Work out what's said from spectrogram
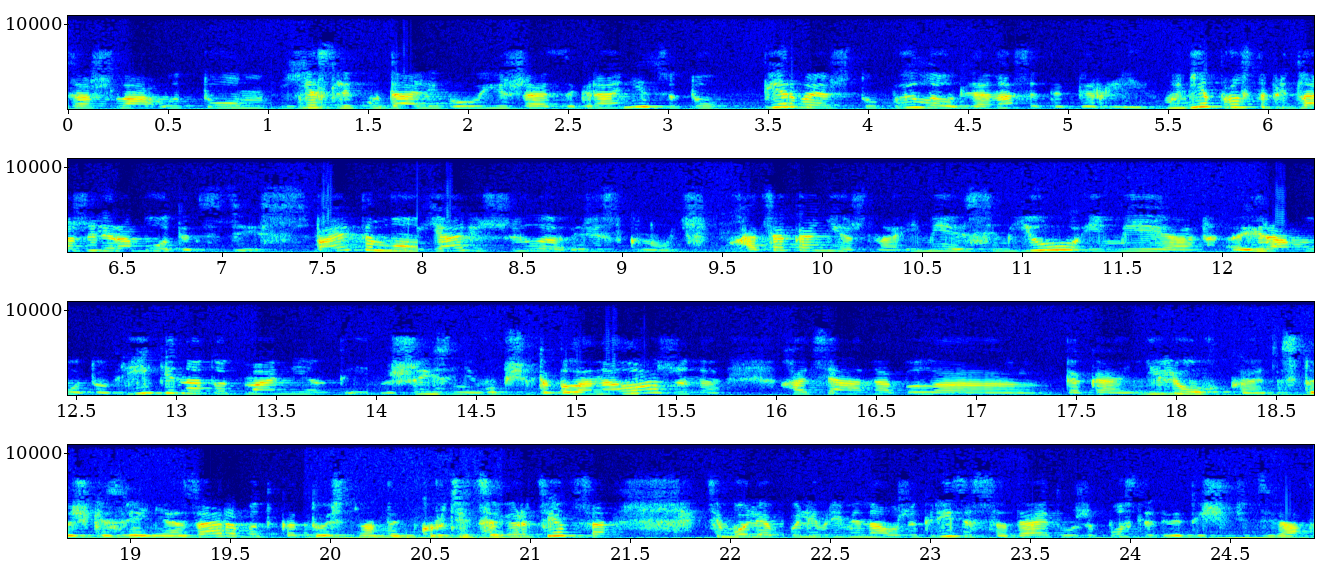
зашла о том, если куда-либо уезжать за границу, то первое, что было для нас, это Берлин. Мне просто предложили работать здесь. Поэтому я решила рискнуть. Хотя, конечно, имея семью, имея и работу в Риге на тот момент, и жизнь, в общем, общем-то, была налажена, хотя она была такая нелегкая с точки зрения заработка, то есть надо крутиться, вертеться. Тем более были времена уже кризиса, да, это уже после 2009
